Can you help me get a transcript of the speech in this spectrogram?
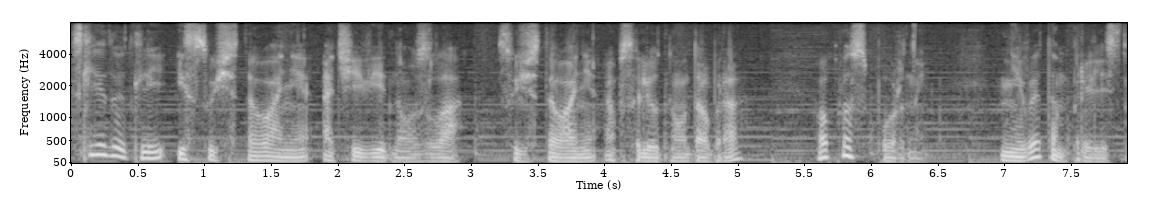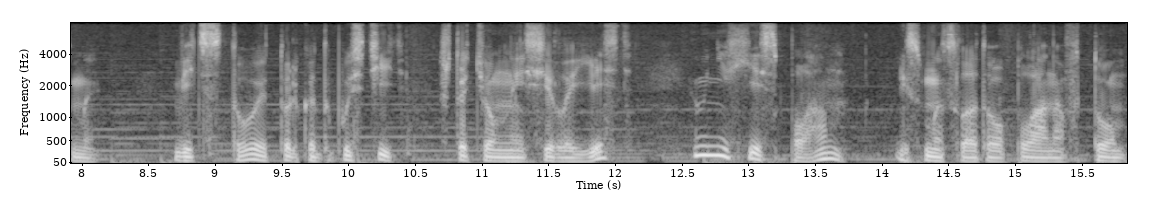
Следует ли из существования очевидного зла существование абсолютного добра – Вопрос спорный. Не в этом прелесть тьмы. Ведь стоит только допустить, что темные силы есть, и у них есть план, и смысл этого плана в том,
